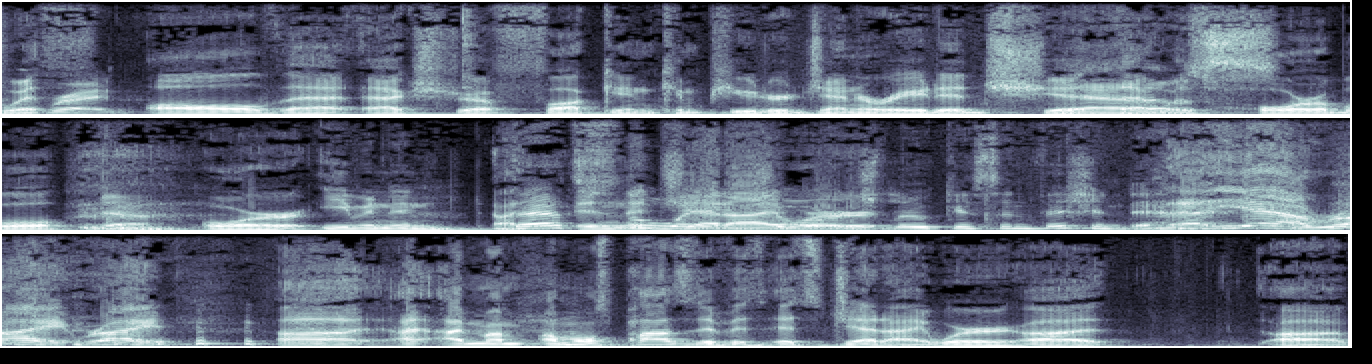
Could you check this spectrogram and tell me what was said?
with Right. all that extra fucking computer generated shit Yeah, that, that was, was- horrible, Yeah. or even in uh, in the, the, Jedi where George Lucas envisioned it. that- yeah, right, right. uh, I, I'm, I'm almost positive it's, it's Jedi. Where, uh, uh,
